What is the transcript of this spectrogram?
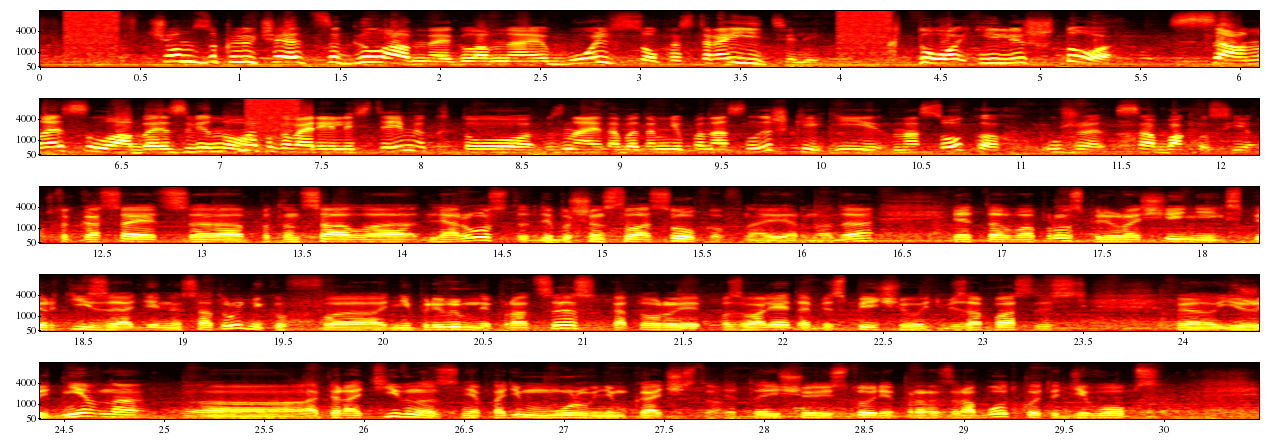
В чем заключается главная главная боль сокостроителей? Кто или что самое слабое звено. Мы поговорили с теми, кто знает об этом не понаслышке и на соках уже собаку съел. Что касается потенциала для роста, для большинства соков, наверное, да, это вопрос превращения экспертизы отдельных сотрудников в э, непрерывный процесс, который позволяет обеспечивать безопасность э, ежедневно, э, оперативно, с необходимым уровнем качества. Это еще история про разработку, это DevOps.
